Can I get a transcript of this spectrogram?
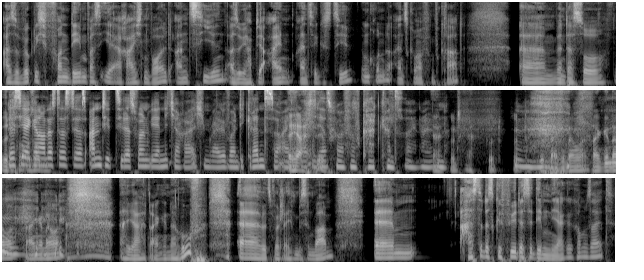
Also wirklich von dem, was ihr erreichen wollt, an Zielen? Also ihr habt ja ein einziges Ziel im Grunde, 1,5 Grad. Ähm, wenn das so würde Das ist ja mal genau so, das, das das Antiziel, das wollen wir ja nicht erreichen, weil wir wollen die Grenze Ja, einhalten, die stimmt. 1,5 Grad Grenze Ja, einhalten. gut, ja, gut, gut, gut, danke nochmal, danke nochmal, danke nochmal. Ja, danke nochmal. Huf, äh, wird's mir gleich ein bisschen warm. Ähm, hast du das Gefühl, dass ihr dem näher gekommen seid,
